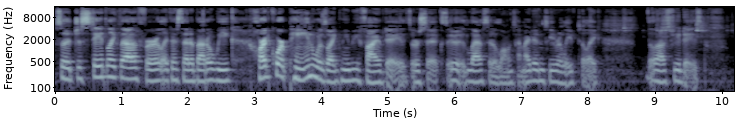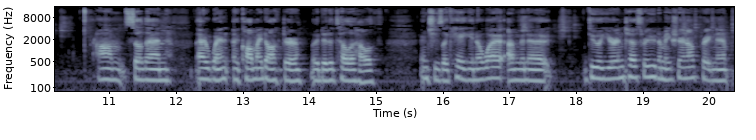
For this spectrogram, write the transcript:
So it just stayed like that for, like I said, about a week hardcore pain was like maybe five days or six. It lasted a long time. I didn't see relief till like the last few days. Um, so then I went, I called my doctor, I did a telehealth and she's like, hey, you know what? I'm going to do a urine test for you to make sure you're not pregnant.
